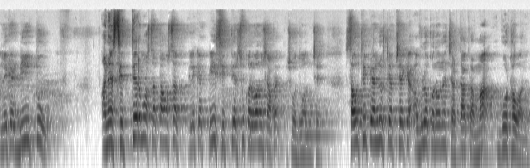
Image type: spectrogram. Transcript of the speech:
એટલે કે ડી ટુ અને સિત્તેરમો સતાંશક એટલે કે પી સિત્તેર શું કરવાનું છે, આપણે શોધવાનું છે. સૌથી પહેલું સ્ટેપ છે કે અવલોકનોને ચડતા ક્રમમાં ગોઠવવાનું.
